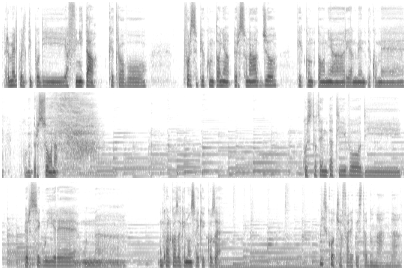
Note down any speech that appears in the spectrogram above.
Per me è quel tipo di affinità che trovo forse più con Tonia personaggio che con Tonia realmente come, come persona. Questo tentativo di perseguire un, uh, un qualcosa che non sai che cos'è. Mi scoccia fare questa domanda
